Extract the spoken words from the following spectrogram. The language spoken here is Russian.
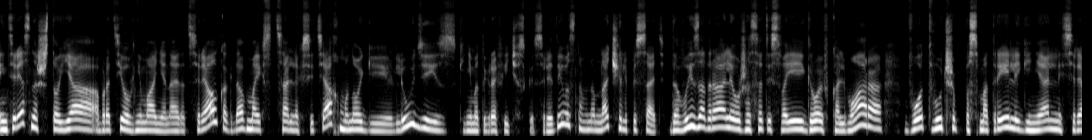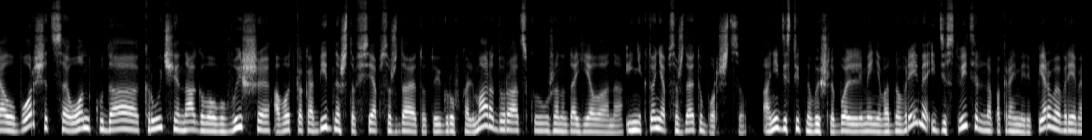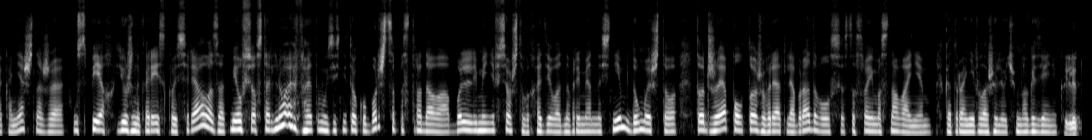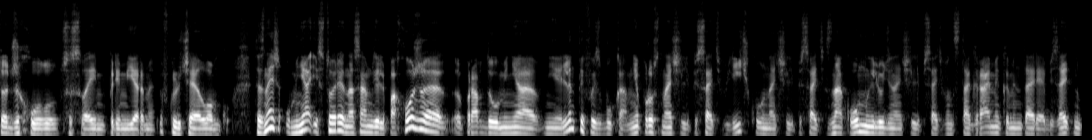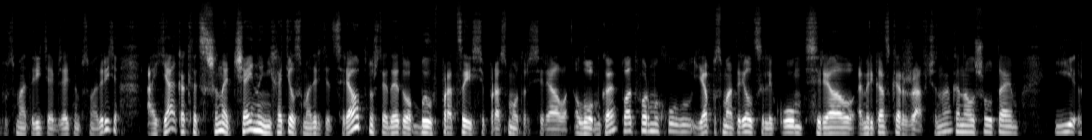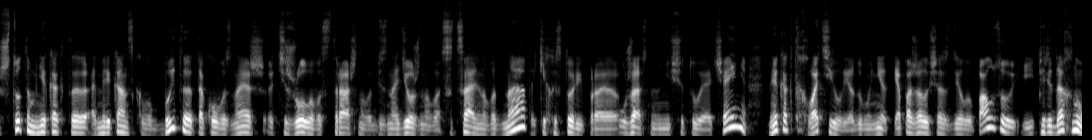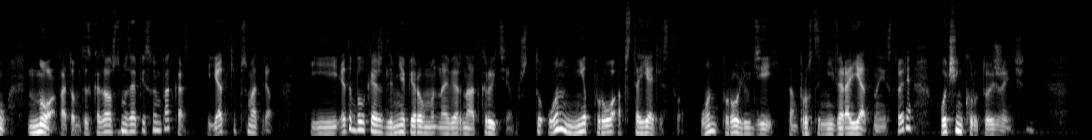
Интересно, что я обратила внимание на этот сериал, когда в моих социальных сетях многие люди из кинематографической среды в основном начали писать, да вы задрали уже с этой своей игрой в кальмара, вот лучше посмотрели гениальный сериал «Уборщица», он куда круче, на голову выше, а вот как обидно, что все обсуждают эту игру в кальмара дурацкую, уже надоела она, и никто не обсуждает «Уборщицу». Они действительно вышли более или менее в одно время, и действительно, по крайней мере, первое время, конечно же, успех южнокорейского сериала затмил все остальное, поэтому здесь не только уборщица пострадала, а более или менее все, что выходило одновременно с ним. Думаю, что тот же Apple тоже вряд ли обрадовался со своим основанием, в которое они вложили очень много денег. Или тот же Hulu со своими премьерами, включая ломку. Ты знаешь, у меня история на самом деле похожая. Правда, у меня не ленты Фейсбука, а мне просто начали писать в личку, начали писать знакомые люди, начали писать в Инстаграме комментарии, обязательно посмотрите, обязательно посмотрите. А я как-то совершенно отчаянно не хотел смотреть этот сериал, потому что я до этого был в процессе просмотра сериала «Ломка» платформы Hulu. Я посмотрел целиком сериал «Американская ржавчина» канала Showtime. И что-то мне как-то американского быта, такого, знаешь, тяжелого, страшного, безнадежного социального дна, таких историй про ужасную нищету и отчаяние, мне как-то хватило. Я думаю, нет, я, пожалуй, сейчас сделаю паузу и передохну. Но потом ты сказал, что мы записываем подкаст. Я таки посмотрел. И это было, конечно, для меня первым, наверное, открытием, что он не про обстоятельства, он про людей. Там просто невероятная история очень крутой женщины.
